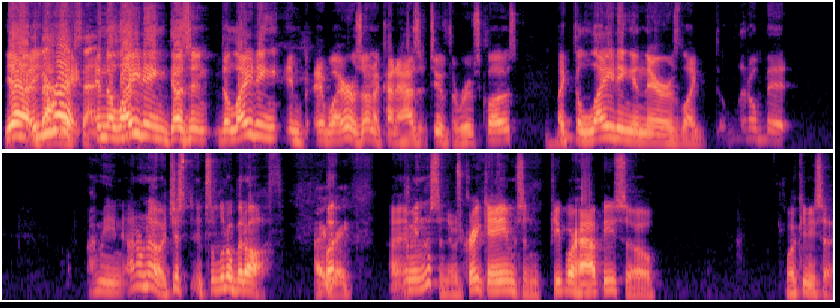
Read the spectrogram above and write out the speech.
yeah, if you're that right. makes sense. And the lighting doesn't. The lighting in well, Arizona kind of has it too. If the roof's closed, Mm-hmm. like the lighting in there is like a little bit. I mean, I don't know. It just it's a little bit off. I but- agree. I I mean, listen, it was great games and people are happy. So, what can you say?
